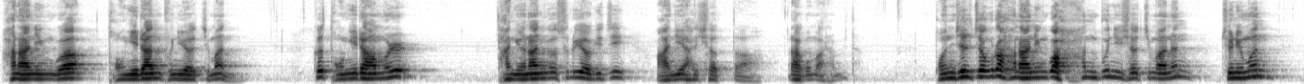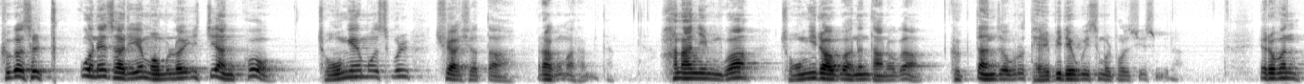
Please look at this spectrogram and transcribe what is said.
하나님과 동일한 분이었지만 그 동일함을 당연한 것으로 여기지 아니하셨다라고 말합니다. 본질적으로 하나님과 한 분이셨지만은 주님은 그것을 특권의 자리에 머물러 있지 않고 종의 모습을 취하셨다라고 말합니다. 하나님과 종이라고 하는 단어가 극단적으로 대비되고 있음을 볼 수 있습니다. 여러분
